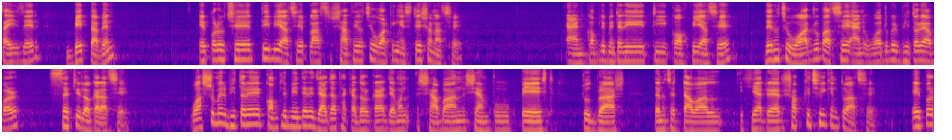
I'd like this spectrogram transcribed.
সাইজের বেড পাবেন। এরপর হচ্ছে টিভি আছে প্লাস সাথে হচ্ছে ওয়ার্কিং স্টেশন আছে। অ্যান্ড কমপ্লিমেন্টারি টি কফি আছে। দেন হচ্ছে ওয়ার্ডরুপ আছে অ্যান্ড ওয়ার্ডরুপের ভিতরে আবার সেফটি লকার আছে। ওয়াশরুমের ভিতরে কমপ্লিমেন্টারি যা যা থাকা দরকার, যেমন সাবান শ্যাম্পু পেস্ট টুথব্রাশ দেন হচ্ছে টাওয়াল হেয়ার ড্রায়ার সব কিছুই কিন্তু আছে। এরপর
